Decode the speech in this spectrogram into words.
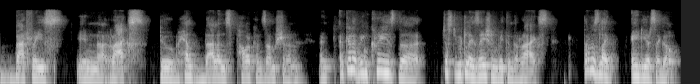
batteries in uh, racks to help balance power consumption and, and kind of increase the just utilization within the racks. That was like eight years ago.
